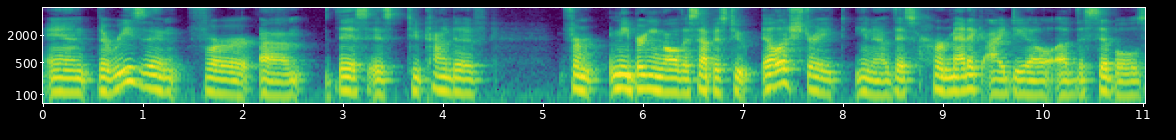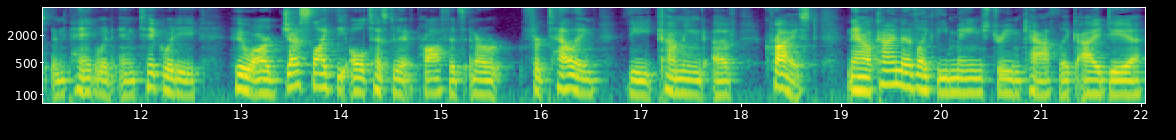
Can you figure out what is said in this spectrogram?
And the reason for um, this is to kind of from me bringing all this up is to illustrate, you know, this hermetic ideal of the sibyls in pagan antiquity who are just like the Old Testament prophets and are foretelling the coming of Christ. Now, kind of like the mainstream Catholic idea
